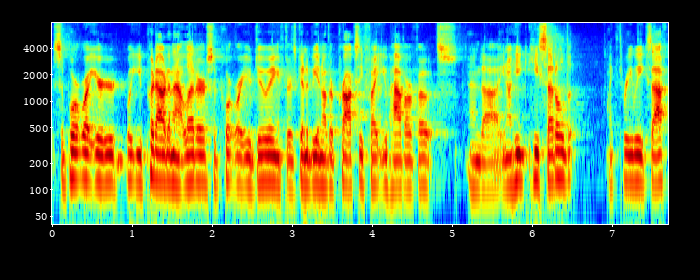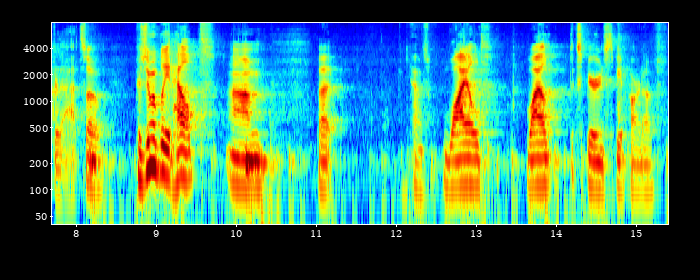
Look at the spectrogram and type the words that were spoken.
support what you're what you put out in that letter, support what you're doing. If there's going to be another proxy fight, you have our votes. And uh, you know, he he settled like three weeks after that. So presumably it helped, um, but yeah, it was wild, wild experience to be a part of.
